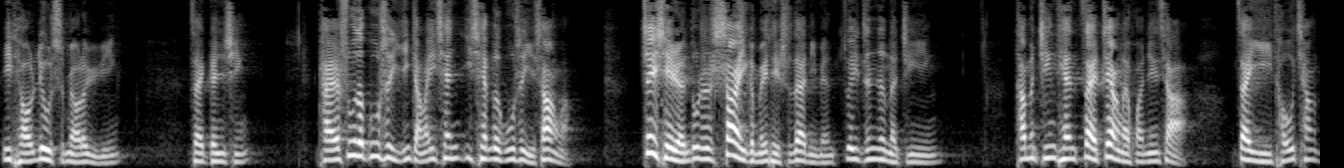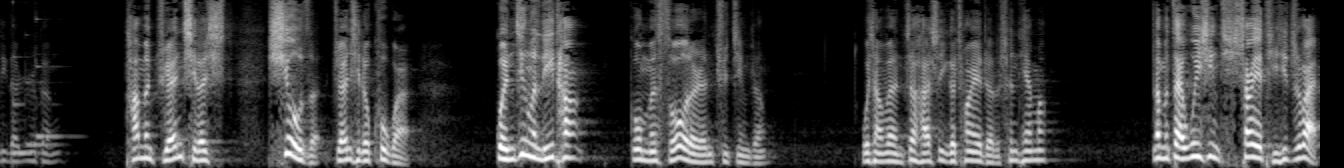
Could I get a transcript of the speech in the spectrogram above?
一条六十秒的语音在更新。凯叔的故事已经讲了一千一千个故事以上了。这些人都是上一个媒体时代里面最真正的精英，他们今天在这样的环境下，在以头呛地的日更，他们卷起了。袖子卷起了裤管，滚进了泥汤，跟我们所有的人去竞争。我想问，这还是一个创业者的春天吗？那么，在微信商业体系之外，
